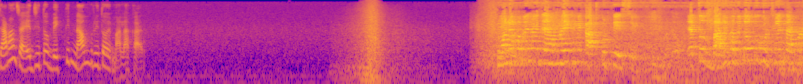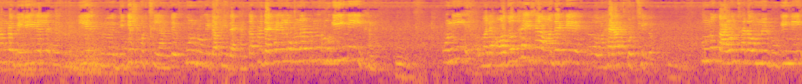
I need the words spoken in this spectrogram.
জানা যায়, ধৃত ব্যক্তির নাম হৃদয় মালাকার। মনে হবে না যে আমরা এখানে কাজ করতে এসেছি। এত বাজেভাবে তর্ক করছিলেন, তারপর আমরা বেরিয়ে গেলে গিয়ে জিজ্ঞেস যে কোন রুগীটা আপনি দেখেন। তারপরে দেখা গেল ওনার কোনো রুগীই নেই এখানে। উনি মানে অযথা এসে আমাদেরকে হ্যারাস করছিল। কোনো কারণ ছাড়া উনি রুগী নেই।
